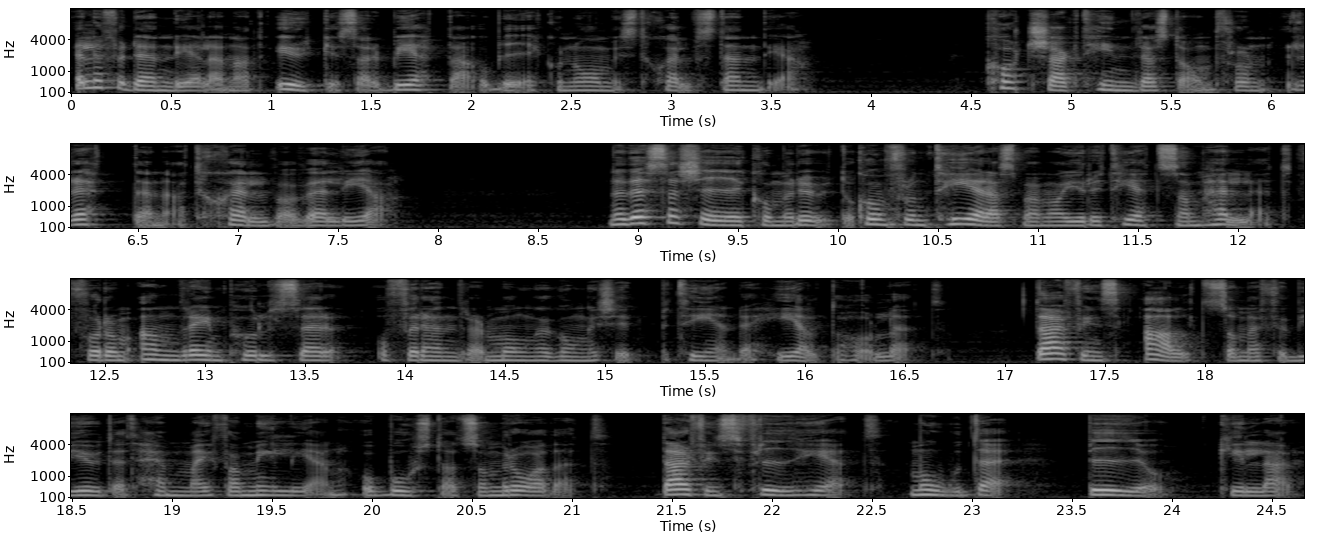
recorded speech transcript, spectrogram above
eller för den delen att yrkesarbeta och bli ekonomiskt självständiga. Kort sagt hindras de från rätten att själva välja. När dessa tjejer kommer ut och konfronteras med majoritetssamhället får de andra impulser och förändrar många gånger sitt beteende helt och hållet. Där finns allt som är förbjudet hemma i familjen och bostadsområdet. Där finns frihet, mode, bio, killar.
